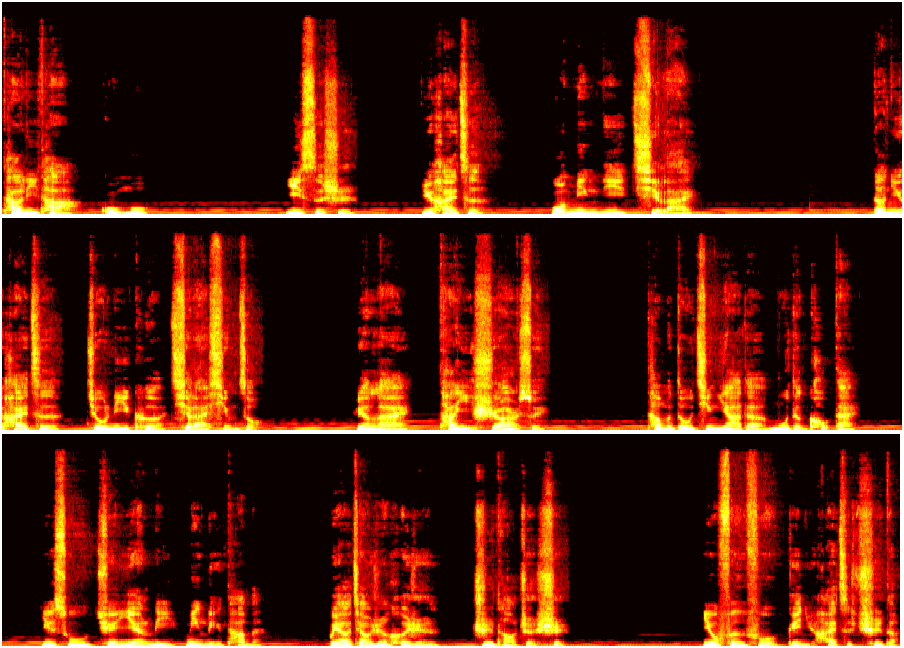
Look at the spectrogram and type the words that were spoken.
塔里塔，古木。”意思是：“女孩子，我命你起来。”那女孩子就立刻起来行走。原来她已十二岁。他们都惊讶的目瞪口呆。耶稣却严厉命令他们，不要叫任何人知道这事。又吩咐给女孩子吃的。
